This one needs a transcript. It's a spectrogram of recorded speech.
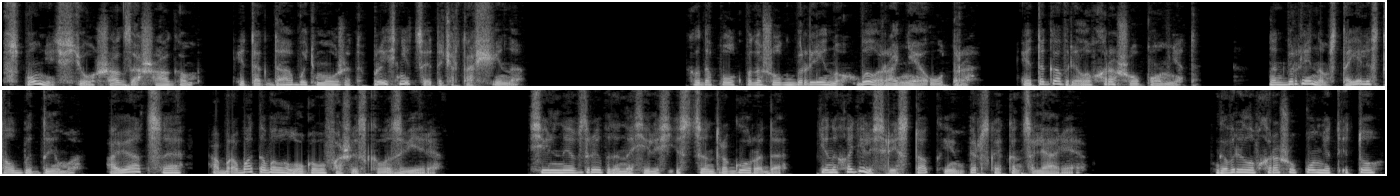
Вспомнить все шаг за шагом, и тогда, быть может, прояснится эта чертовщина. Когда полк подошел к Берлину, было раннее утро. Это Гаврилов хорошо помнит. Над Берлином стояли столбы дыма. Авиация обрабатывала логово фашистского зверя. Сильные взрывы доносились из центра города где находились Рейстаг и имперская канцелярия. Гаврилов хорошо помнит и то,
